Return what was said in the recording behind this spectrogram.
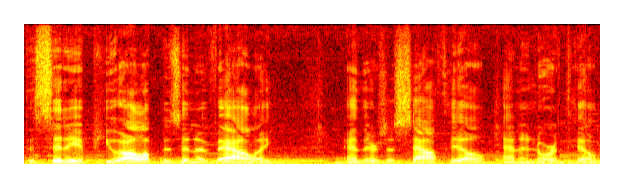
The city of Puyallup is in a valley, and there's a south hill and a north hill.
